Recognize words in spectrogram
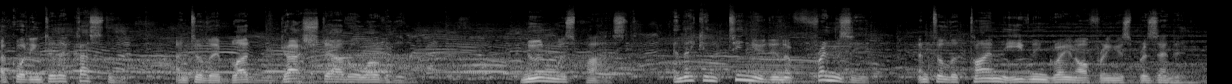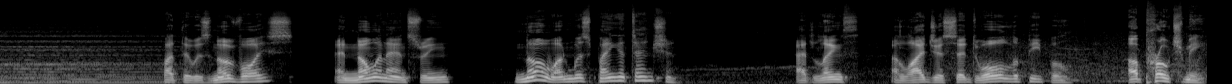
according to their custom until their blood gushed out all over them. Noon was past, and they continued in a frenzy until the time the evening grain offering is presented. But there was no voice and no one answering, no one was paying attention. At length, Elijah said to all the people, Approach me.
